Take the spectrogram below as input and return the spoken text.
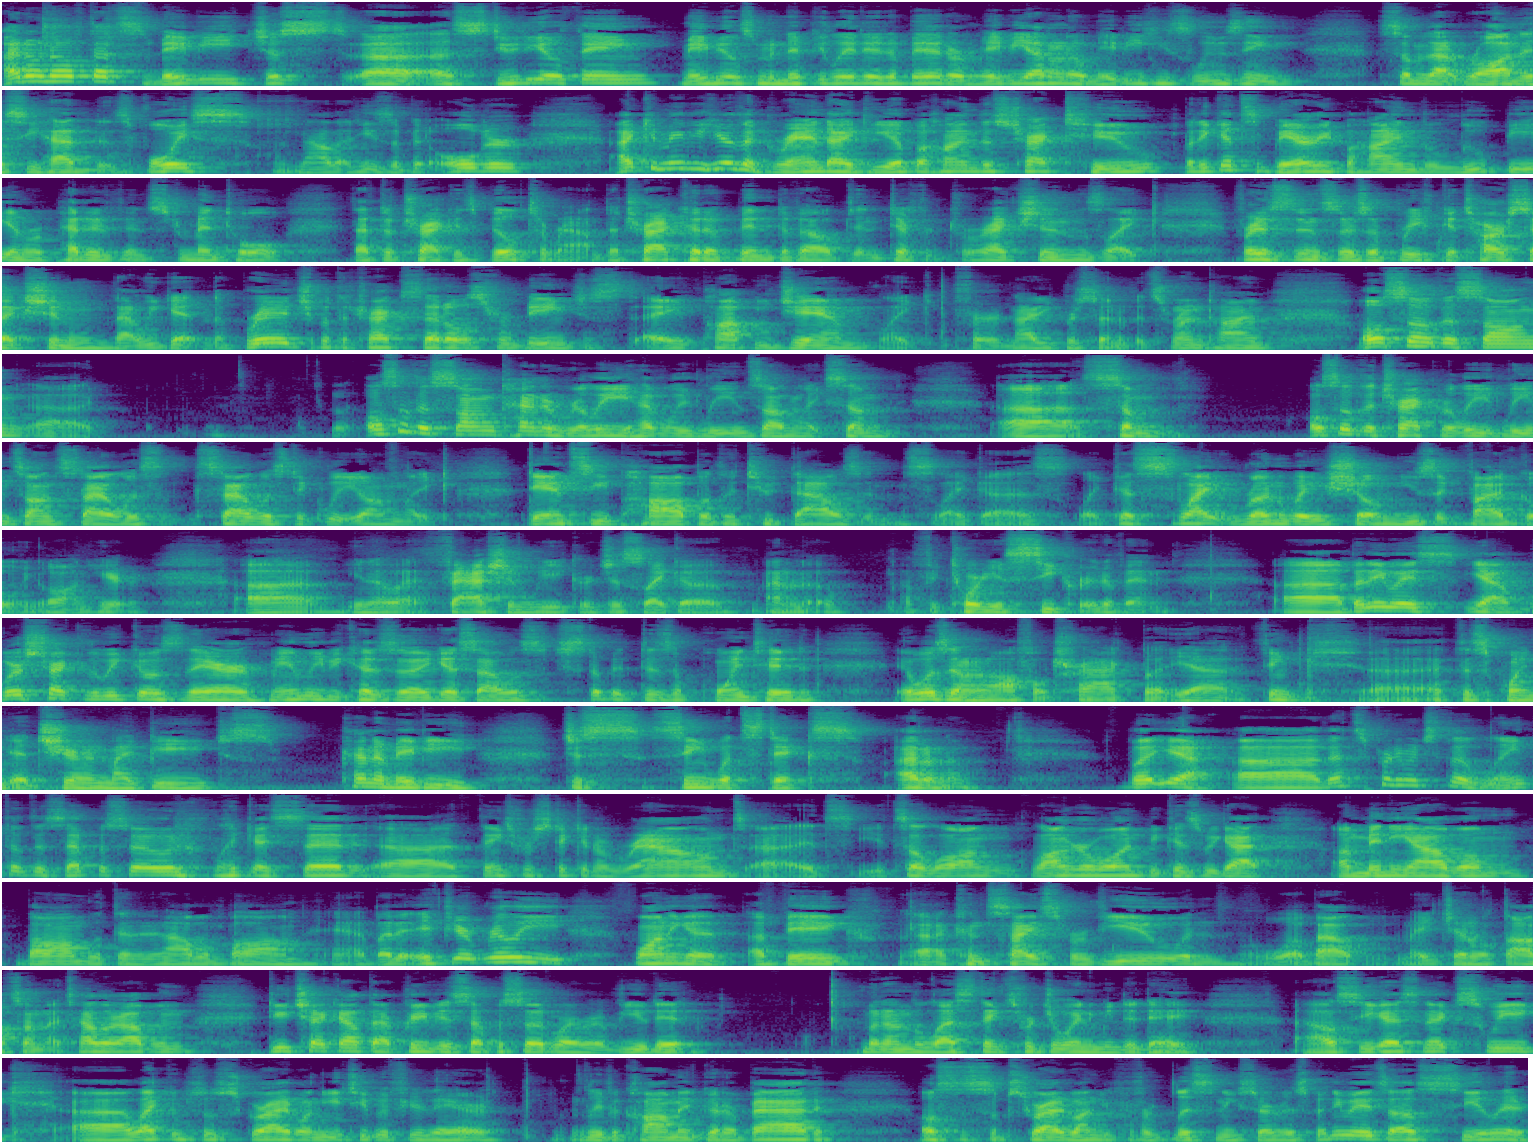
I don't know if that's maybe just uh, a studio thing. Maybe it was manipulated a bit, or maybe I don't know. Maybe he's losing some of that rawness he had in his voice now that he's a bit older. I can maybe hear the grand idea behind this track too, but it gets buried behind the loopy and repetitive instrumental that the track is built around. The track could have been developed in different directions. Like, for instance, there's a brief guitar section that we get in the bridge, but the track settles for being just a poppy jam, like for 90% of its runtime. Also, the song, uh, also the song kind of really heavily leans on like some, uh, some also, the track really leans on stylist, stylistically on like dancey pop of the 2000s, like a like a slight runway show music vibe going on here. Uh, you know, at Fashion Week or just like a I don't know a Victoria's Secret event. Uh, but anyways, yeah, worst track of the week goes there mainly because I guess I was just a bit disappointed. It wasn't an awful track, but yeah, I think uh, at this point Ed Sheeran might be just kind of maybe just seeing what sticks. I don't know. But yeah, uh, that's pretty much the length of this episode. Like I said, uh, thanks for sticking around. Uh, it's it's a long, longer one because we got a mini album bomb within an album bomb. but if you're really wanting a, a big, uh, concise review and about my general thoughts on that Tyler album, do check out that previous episode where I reviewed it. But nonetheless, thanks for joining me today. I'll see you guys next week. Uh, like and subscribe on YouTube if you're there. Leave a comment, good or bad. Also, subscribe on your preferred listening service. But, anyways, I'll see you later.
